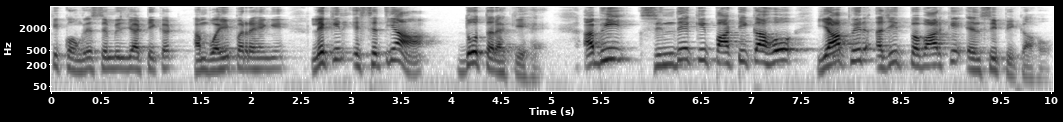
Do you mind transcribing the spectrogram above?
कि कांग्रेस से मिल जाए टिकट, हम वहीं पर रहेंगे। लेकिन स्थितियाँ दो तरह की है। अभी सिंधे की पार्टी का हो, या फिर अजीत पवार के एनसीपी का हो।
